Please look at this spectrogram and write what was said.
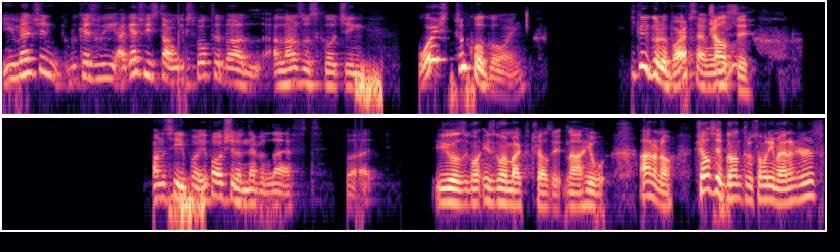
you mentioned because we I guess we start we spoke about Alonso's coaching. Where's Tuchel going? He could go to Barca. wouldn't he? Chelsea. Honestly, he probably, he probably should have never left. But He was going. He's going back to Chelsea. Nah, he. I don't know. Chelsea have gone through so many managers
